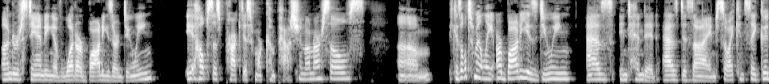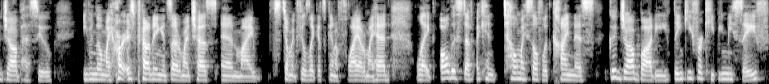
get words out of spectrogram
understanding of what our bodies are doing, it helps us practice more compassion on ourselves. Um, because ultimately, our body is doing as intended, as designed. So I can say, "Good job, Haesue." Even though my heart is pounding inside of my chest and my stomach feels like it's going to fly out of my head, like all this stuff, I can tell myself with kindness, good job, body. Thank you for keeping me safe.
